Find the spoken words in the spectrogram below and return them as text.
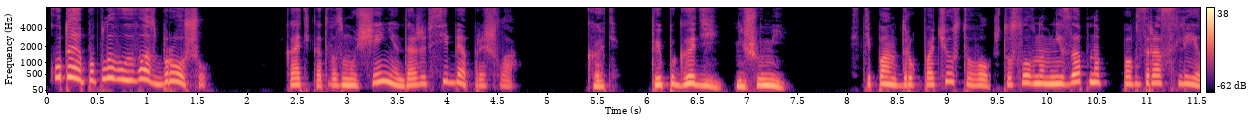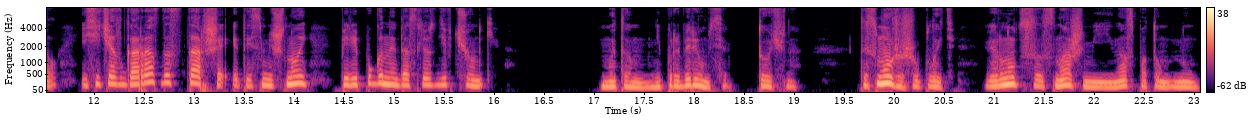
Куда я поплыву и вас брошу?» Катька от возмущения даже в себя пришла. Кать, ты погоди, не шуми. Степан вдруг почувствовал, что словно внезапно повзрослел и сейчас гораздо старше этой смешной, перепуганной до слез девчонки. Мы там не проберемся, точно. Ты сможешь уплыть, вернуться с нашими и нас потом, ну,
